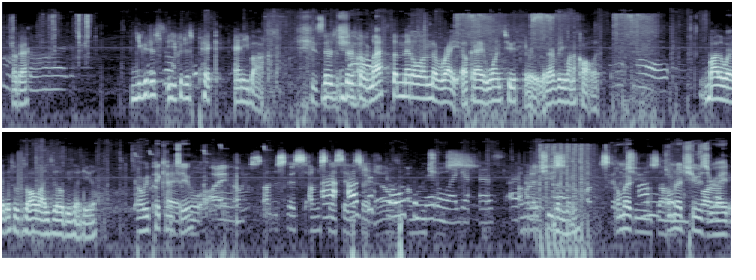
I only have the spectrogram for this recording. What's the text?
oh okay. God. You could just you could just pick any box. He's There's there's the left, the middle, and the right. Okay, one, two, three, whatever you want to call it. No. By the way, this was all iZovi's idea. Are we picking Okay, two? well, I, I'm, just, I'm just gonna, s- I'm just Uh, gonna say I'll this right now. go with I'm the gonna middle, I choose, guess. I, I'm gonna choose. The middle. I'm just gonna I'm gonna- choose. I'm gonna choose far right.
